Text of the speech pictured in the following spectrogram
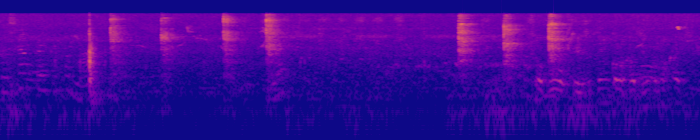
Você aperta com a máquina. Por favor, esse tem que colocar bem colocadinho.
